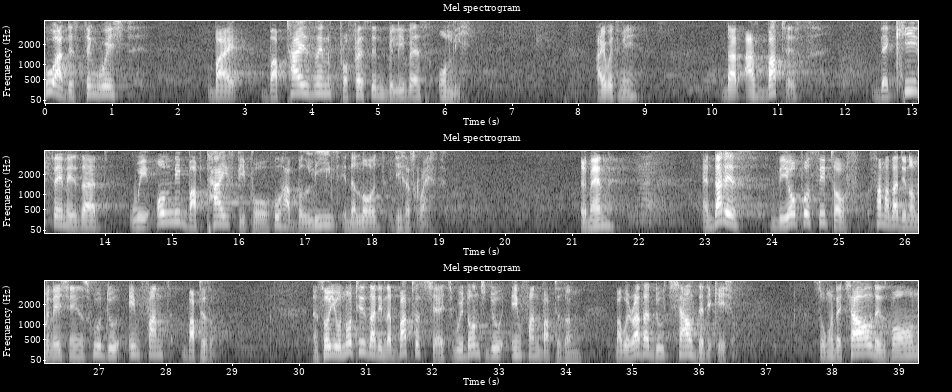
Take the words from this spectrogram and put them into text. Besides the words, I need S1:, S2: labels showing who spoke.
S1: who are distinguished by baptizing professing believers only. Are you with me? That as Baptists, the key thing is that we only baptize people who have believed in the Lord Jesus Christ. Amen? And that is the opposite of some other denominations who do infant baptism. And so you'll notice that in the Baptist church, we don't do infant baptism, but we rather do child dedication. So when the child is born,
